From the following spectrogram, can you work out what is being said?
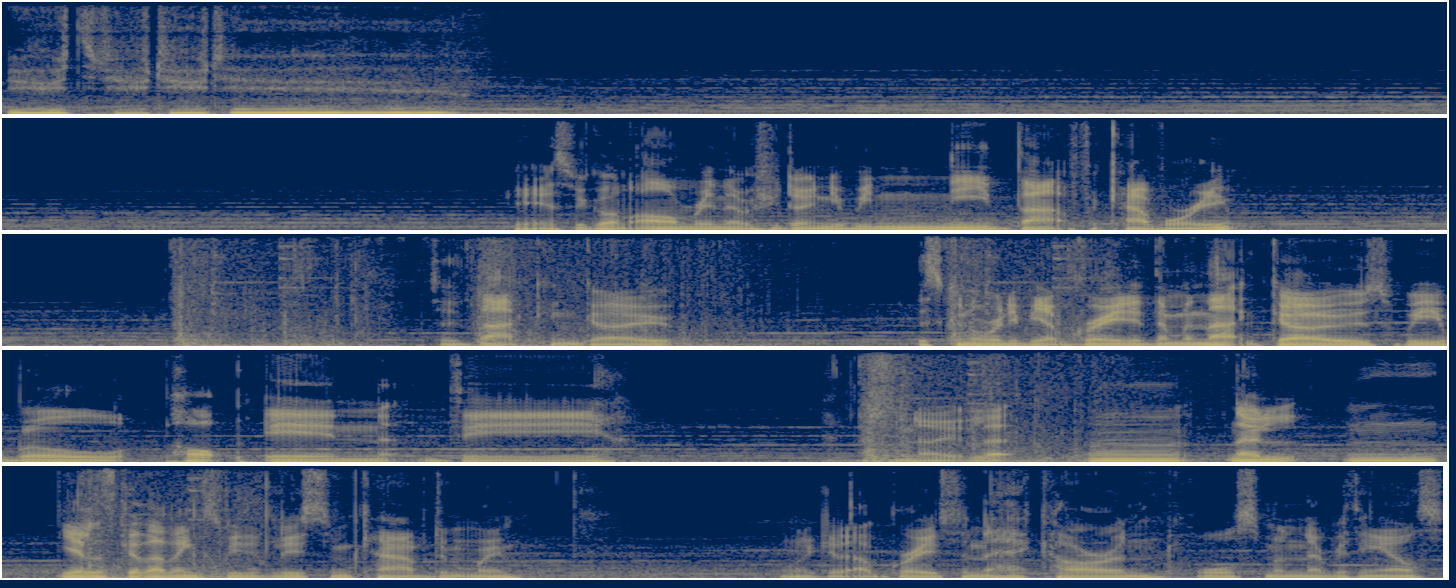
Do, do, do, do. Okay, so we've got an armory in there, which we don't need. We need that for cavalry. So that can go. This can already be upgraded. Then when that goes, we will pop in the... No, let... Uh, no, mm, yeah, let's get that in because we did lose some cab, didn't we? To get it upgraded in the Hekar and Horseman and everything else.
